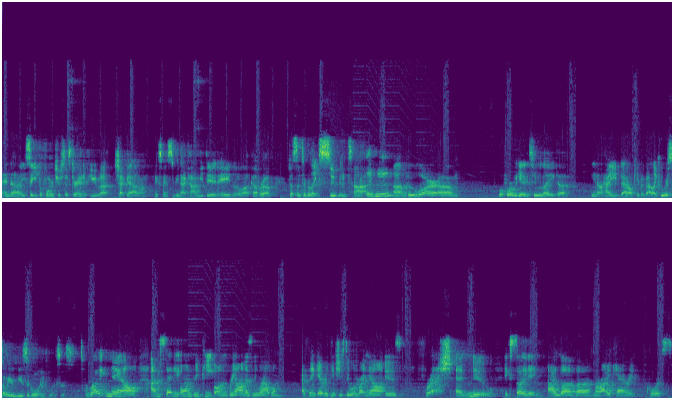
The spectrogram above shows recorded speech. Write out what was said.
And uh, you say you perform with your sister, and if you uh, check out on mixmasterb.com, you did a little uh, cover of Justin Timberlake's Suit and Tie. Mm-hmm. Um, who are, um, before we get into like uh, you know how you that all came about? Like who are some of your musical influences? Right now i'm steady on repeat on rihanna's new album. I think everything she's doing right now is fresh and new exciting. I love uh, mariah carey of course.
